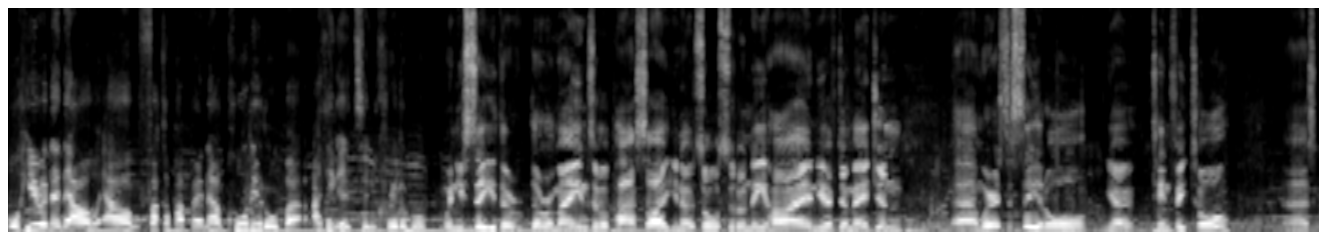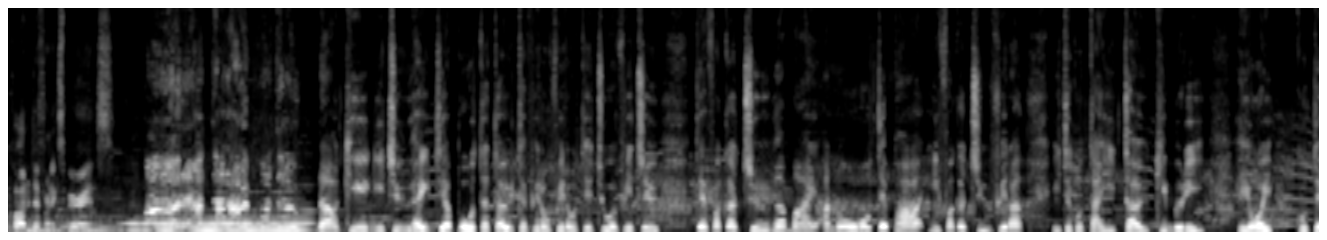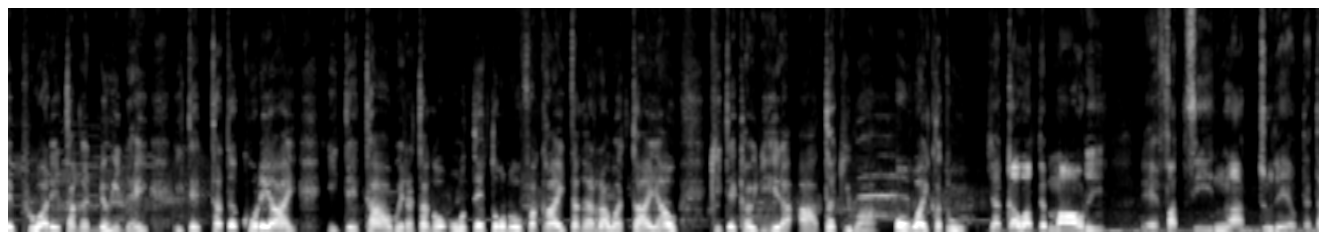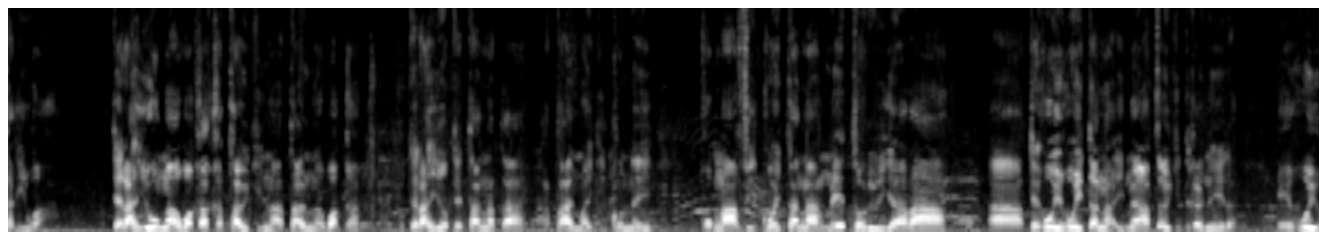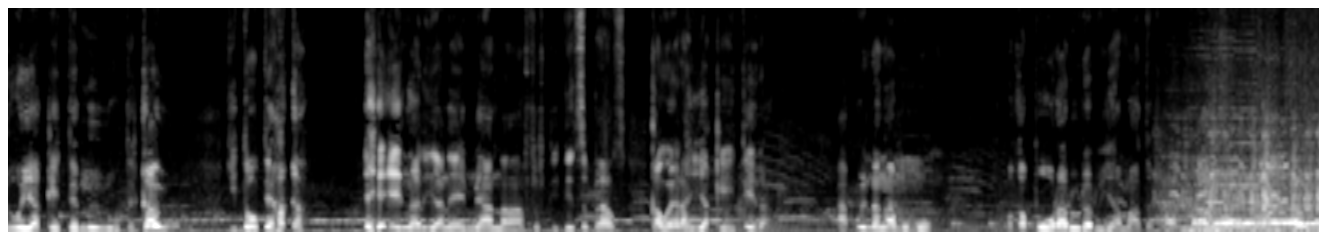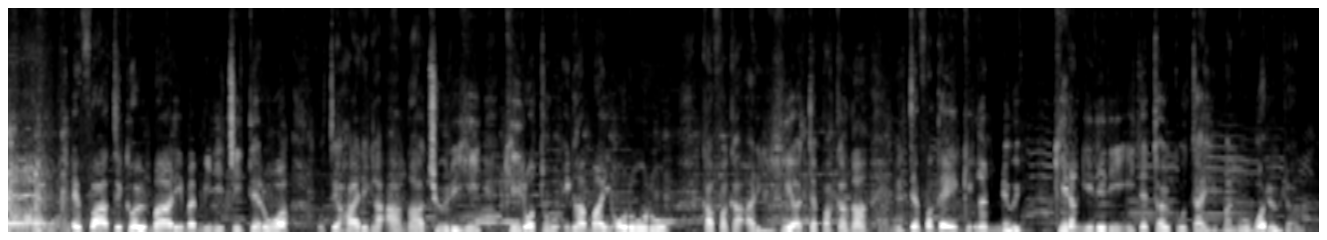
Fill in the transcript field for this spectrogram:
or hear it in our our whakapapa and our korero but I think it's incredible. When you see the the remains of a past site, you know it's all sort of knee high and you have to imagine um, whereas to see it all, you know, 10 feet tall, uh, it's quite a different experience. Nā Kiingi Tū hei te apōtatau te wherowhero te tuawhitu, te whakatūnga mai anō o te pā i whakatūwhera i te kotahi tau ki muri. Heoi, ko te puaretanga nui nei, i te tata kore ai i te tāweratanga o te tono whakaaetanga rawa taiao ki te Kaunihera ā-Takiwā o Waikato. Kia kaua te Māori e whati i ngā ture o te takiwā. Te rahi o ngā waka ka tau ki ngā taunga waka, ko te rahi o te tangata ka tae mai ki konei. Ko ngā whikoitanga me toru ia rā, ā, te hoihoitanga i mea atu au ki te Kaunihera. E hoihoi ake te mū o te kau ki tō te haka, engari rānei e mea ana 50 decibels, kaua e rahi ake i tērā. Ā, koina ngā momo whakapōraruraru i a mātou. E 45 miniti te roa o te haerenga a ngā tūrihi ki roto i ngā maiorooro. Ka whakaarihia te pakanga i te whakaekenga nui ki Rangiriri i te tau 1880.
